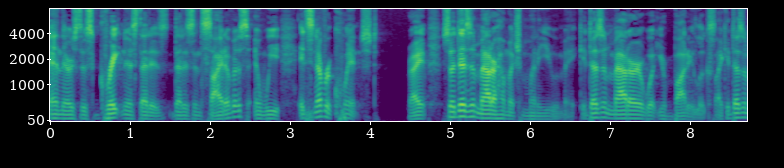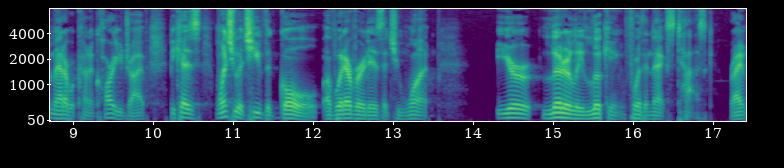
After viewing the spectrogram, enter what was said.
and there's this greatness that is that is inside of us and we it's never quenched right? So it doesn't matter how much money you make. It doesn't matter what your body looks like. It doesn't matter what kind of car you drive because once you achieve the goal of whatever it is that you want, you're literally looking for the next task right?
